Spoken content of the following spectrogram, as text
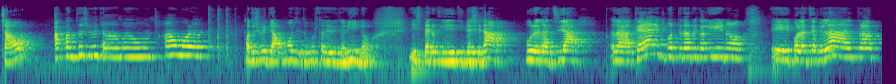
Ciao, a quanto ci vediamo, ciao amore quando ci vediamo mo ti devo portare il regalino. E spero che ti piacerà. Pure la zia Rachele ti porterà il regalino. E poi la zia quell'altra.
